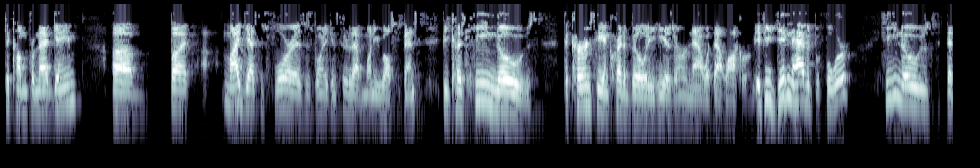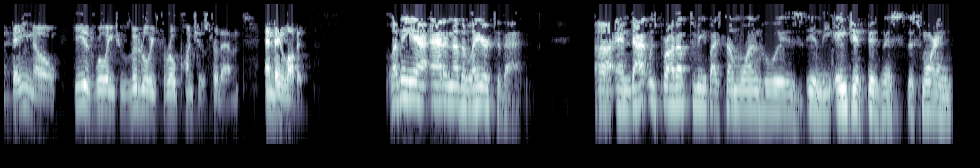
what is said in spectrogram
to come from that game. Uh, but my guess is Flores is going to consider that money well spent because he knows the currency and credibility he has earned now with that locker room. If he didn't have it before, he knows that they know he is willing to literally throw punches for them, and they love it. Let me uh, add another layer to that uh, and that was brought up to me by someone who is in the agent business this morning.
